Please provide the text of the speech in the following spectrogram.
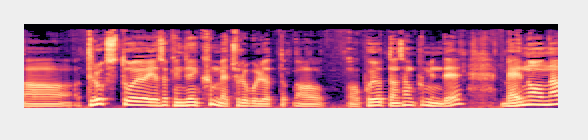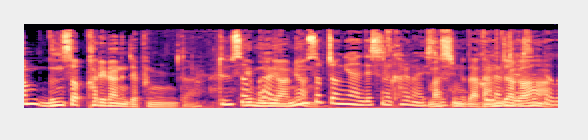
어, 드럭스토어에서 굉장히 큰 매출을 보였던, 어, 어, 보였던 상품인데 매너남 눈썹 칼이라는 제품입니다. 눈썹 이게 칼, 뭐냐면 눈썹 정리하는데 쓰는 칼 말씀이시죠? 맞습니다. 남자가?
